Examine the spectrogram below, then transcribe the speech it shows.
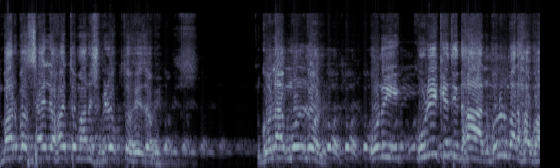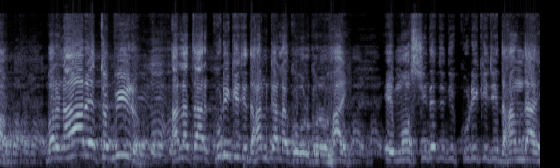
বারবার চাইলে হয়তো মানুষ বিরক্ত হয়ে যাবে। গোলাম মন্ডল উনি কুড়ি কেজি ধান, বলুন বার হাবা বলেন, আরে তো বীর আল্লাহ তার কুড়ি কেজি ধান কালা কবুল করুন ভাই। এই মসজিদে যদি কুড়ি কেজি ধান দেয়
